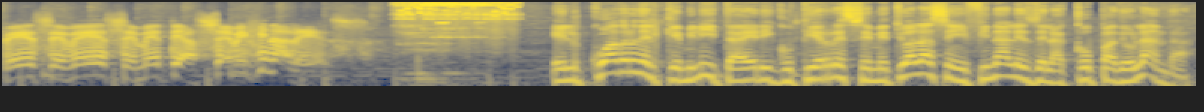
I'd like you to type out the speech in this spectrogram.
PSV se mete a semifinales. El cuadro en el que milita Eric Gutiérrez se metió a las semifinales de la Copa de Holanda,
